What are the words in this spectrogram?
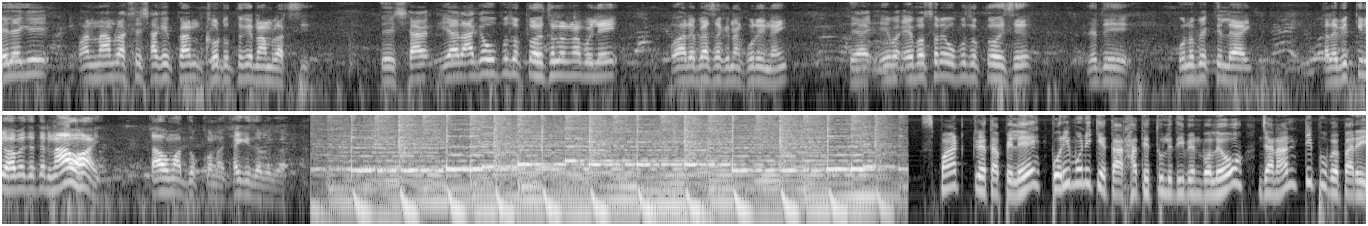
এই লাগি আমার নাম রাখছি সাকিব খান ছোটোর থেকে নাম রাখছি। তো ইয়ার আগে উপযুক্ত হয়েছিল না বলেই ও আরে বেচা কিনা করি নাই। তা এবছরে উপযুক্ত হয়েছে। যদি কোনো ব্যক্তি নেয় তাহলে বিক্রি হবে যাতে নাও হয় তাও আমার দুঃখ নয় থাকি যাবে গা। স্মার্ট ক্রেতা পেলে পরিমণিকে তার হাতে তুলে দিবেন বলেও জানান টিপু ব্যাপারী।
